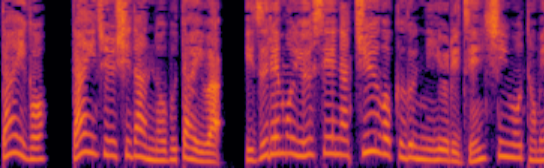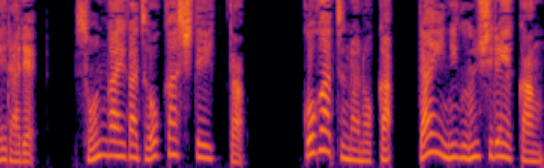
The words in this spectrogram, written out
第5、第10師団の部隊はいずれも優勢な中国軍により前進を止められ、損害が増加していった。5月7日、第2軍司令官、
